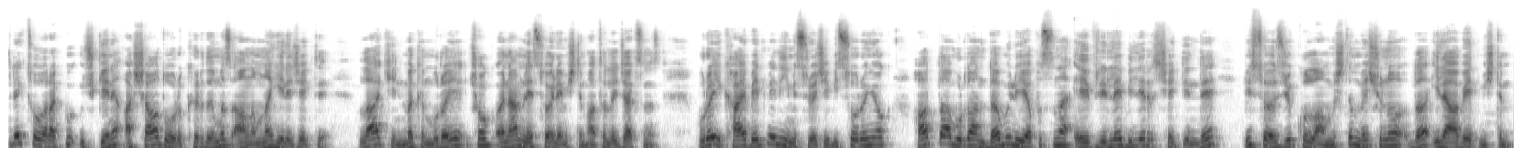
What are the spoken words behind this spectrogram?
direkt olarak bu üçgeni aşağı doğru kırdığımız anlamına gelecekti. Lakin bakın burayı çok önemli söylemiştim hatırlayacaksınız. Burayı kaybetmediğimiz sürece bir sorun yok. Hatta buradan W yapısına evrilebilir şeklinde bir sözcük kullanmıştım ve şunu da ilave etmiştim.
